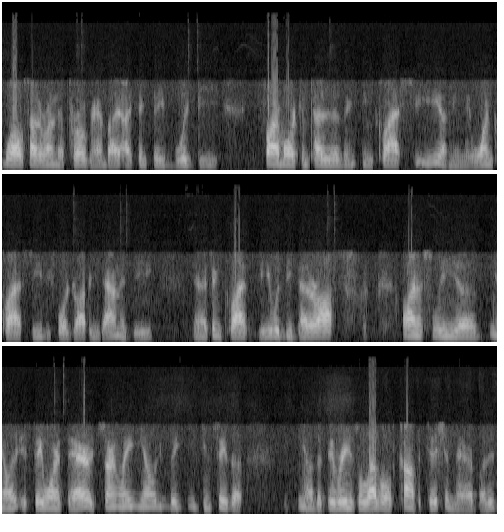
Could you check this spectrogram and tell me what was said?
Wells how to run their program but I, I think they would be far more competitive in, in Class C. I mean, they won Class C before dropping down to D, and I think Class D would be better off. Honestly, uh, you know, if they weren't there, it's certainly you know they you can say the you know that they raise the level of competition there, but it's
